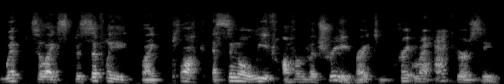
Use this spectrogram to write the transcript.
whip to like specifically like pluck a single leaf off of a tree, right? To create my accuracy.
